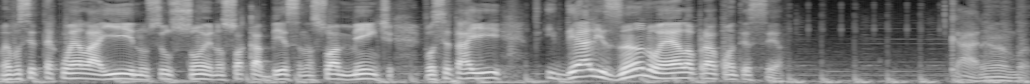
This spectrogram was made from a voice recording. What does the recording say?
mas você está com ela aí no seu sonho, na sua cabeça, na sua mente, você está aí idealizando ela para acontecer. Caramba!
